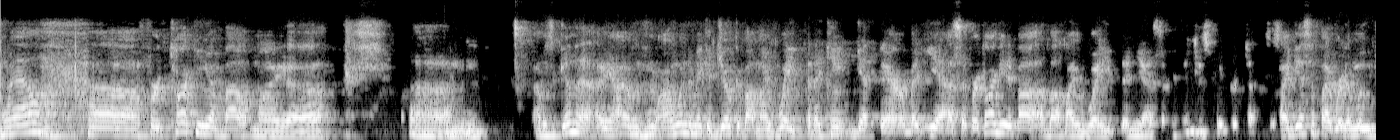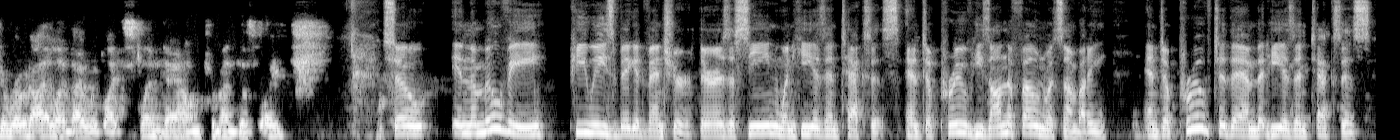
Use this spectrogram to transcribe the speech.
Well, for talking about my um, I was gonna, I, I wanted to make a joke about my weight, but I can't get there. But yes, if we're talking about about my weight, then yes, everything is bigger Texas. I guess if I were to move to Rhode Island, I would like slim down tremendously. So in the movie Pee Wee's Big Adventure, there is a scene when he is in Texas, and to prove he's on the phone with somebody, and to prove to them that he is in Texas,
